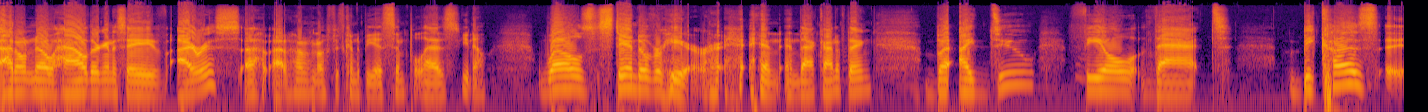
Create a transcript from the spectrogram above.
I don't know how they're going to save Iris. Uh, I don't know if it's going to be as simple as you know, Wells stand over here and and that kind of thing. But I do feel that because uh,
